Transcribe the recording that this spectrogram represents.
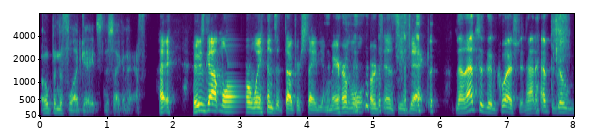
open the floodgates in the second half. Hey, who's got more wins at Tucker Stadium, Maryville or Tennessee Tech? Now that's a good question. I'd have to go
